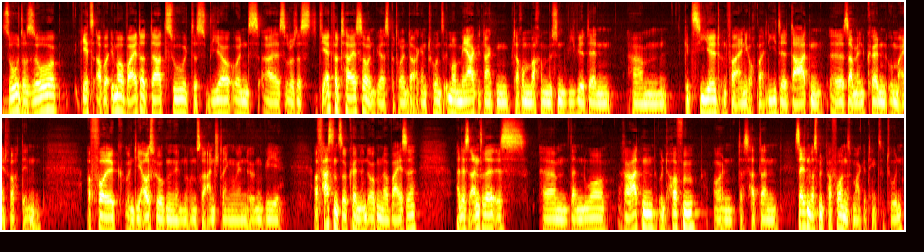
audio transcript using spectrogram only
So oder so geht es aber immer weiter dazu, dass wir uns als, oder dass die Advertiser und wir als betreuende Agentur uns immer mehr Gedanken darum machen müssen, wie wir denn ähm, gezielt und vor allen Dingen auch valide Daten äh, sammeln können, um einfach den Erfolg und die Auswirkungen unserer Anstrengungen irgendwie erfassen zu können in irgendeiner Weise. Alles andere ist ähm, dann nur raten und hoffen und das hat dann selten was mit Performance Marketing zu tun.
